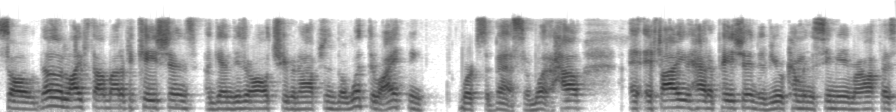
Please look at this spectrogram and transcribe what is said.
So those are lifestyle modifications. Again, these are all treatment options, but what do I think works the best? And what, how, if I had a patient, if you were coming to see me in my office,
